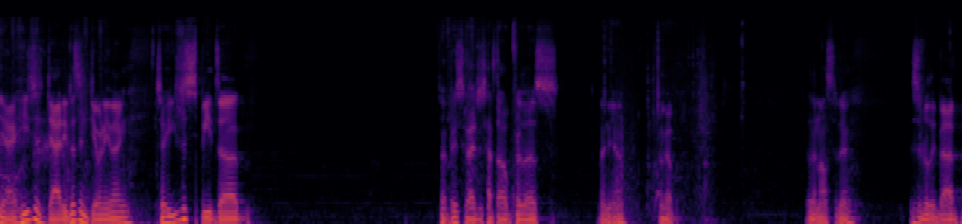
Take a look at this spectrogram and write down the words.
Yeah, he's just dead. He doesn't do anything. So he just speeds up. So basically I just have to hope for this. Then yeah. Okay. Nothing else to do. This is really bad.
